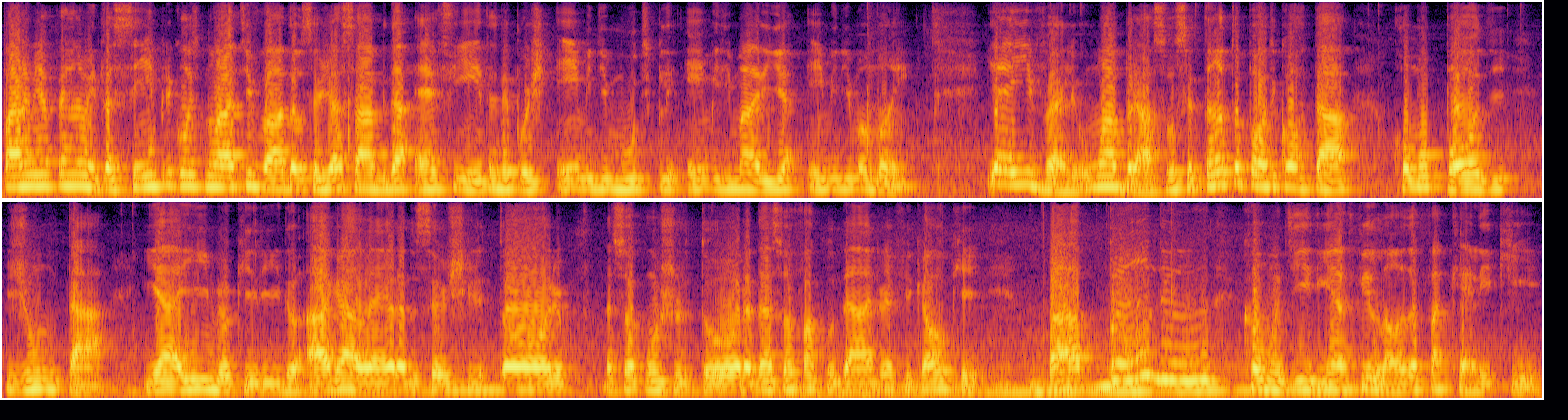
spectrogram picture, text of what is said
para minha ferramenta sempre continuar ativada, você já sabe, da F, Enter, depois M de múltiplo, M de Maria, M de mamãe. E aí, velho, um abraço. Você tanto pode cortar como pode juntar. E aí, meu querido, a galera do seu escritório, da sua construtora, da sua faculdade vai ficar o quê? Babando, como diria a filósofa Kelly Key.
